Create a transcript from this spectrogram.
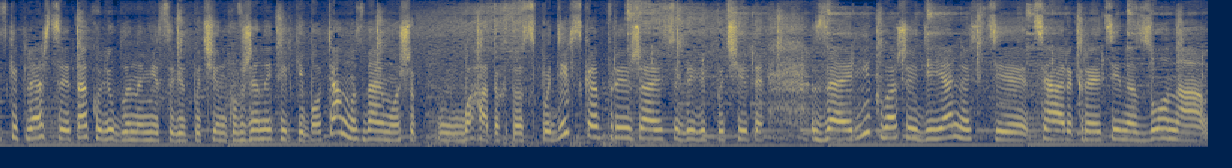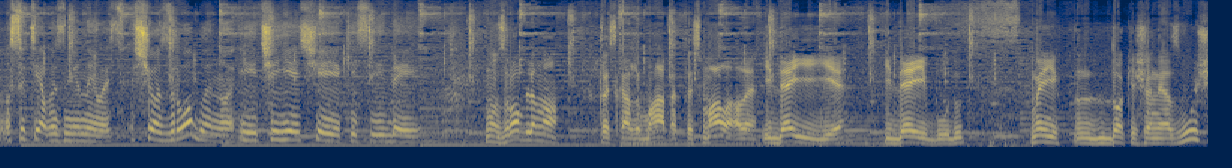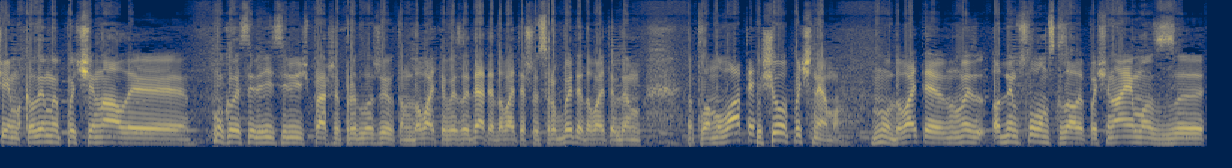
Рибацький пляж це і так улюблене місце відпочинку. Вже не тільки балтян. Ми знаємо, що багато хто з Подільська приїжджає сюди відпочити. За рік вашої діяльності ця рекреаційна зона суттєво змінилась. Що зроблено і чи є ще якісь ідеї? Ну, зроблено, хтось каже багато, хтось мало, але ідеї є, ідеї будуть. Ми їх доки що не озвучуємо. Коли ми починали, ну коли Сергій Сергійович перше предложив, там давайте ви зайдете, давайте щось робити, давайте будемо планувати. Чого почнемо? Ну давайте ми одним словом сказали, починаємо з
